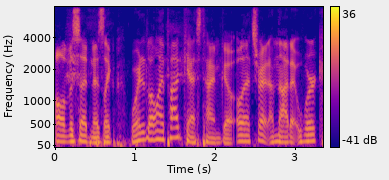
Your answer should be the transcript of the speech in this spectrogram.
all of a sudden I was like where did all my podcast time go? Oh that's right. I'm not at work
